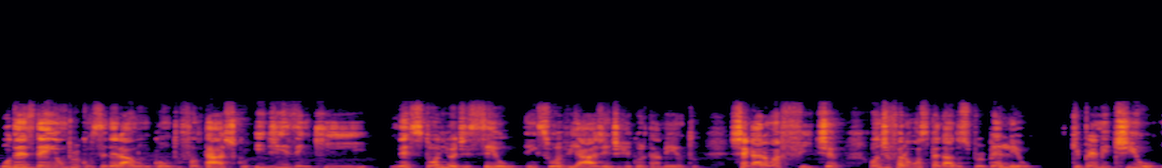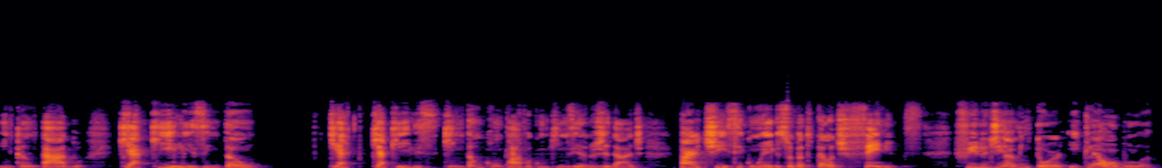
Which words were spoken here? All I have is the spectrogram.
o desdenham por considerá-lo um conto fantástico e dizem que Nestor e Odisseu, em sua viagem de recrutamento, chegaram a Fítia, onde foram hospedados por Peleu, que permitiu, encantado, que Aquiles, então, que, que Aquiles, que então contava com 15 anos de idade, partisse com ele sob a tutela de Fênix, filho de Amintor e Cleóbula,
